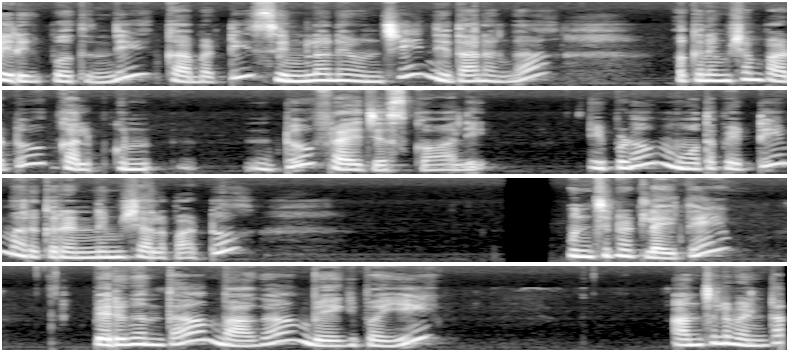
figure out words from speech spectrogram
విరిగిపోతుంది. కాబట్టి సిమ్లోనే ఉంచి నిదానంగా ఒక నిమిషం పాటు కలుపుకుంటూ ఫ్రై చేసుకోవాలి. ఇప్పుడు మూత పెట్టి మరొక రెండు నిమిషాల పాటు ఉంచినట్లయితే పెరుగంతా బాగా వేగిపోయి అంచుల వెంట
